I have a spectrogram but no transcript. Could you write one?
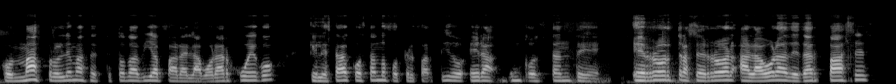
con más problemas este, todavía para elaborar juego, que le estaba costando porque el partido era un constante error tras error a la hora de dar pases.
